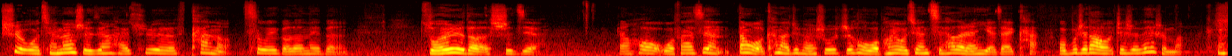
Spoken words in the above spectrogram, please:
是我前段时间还去看了茨威格的那本《昨日的世界》，然后我发现，当我看到这本书之后，我朋友圈其他的人也在看，我不知道这是为什么。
